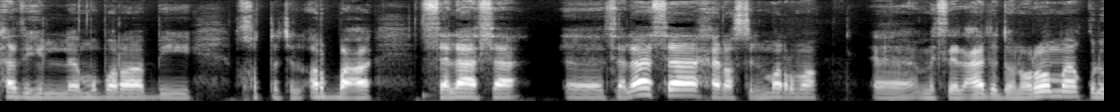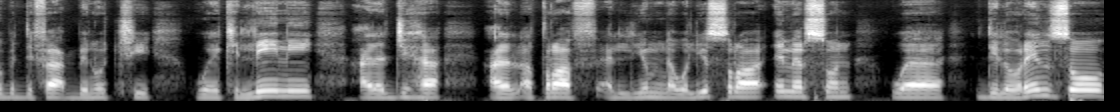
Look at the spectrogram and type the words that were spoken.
هذه المباراة بخطة الأربعة ثلاثة ثلاثة حراسة المرمى مثل العادة دوناروما قلوب الدفاع بونوتشي وكيليني على الجهة على الأطراف اليمنى واليسرى إميرسون ودي لورينزو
